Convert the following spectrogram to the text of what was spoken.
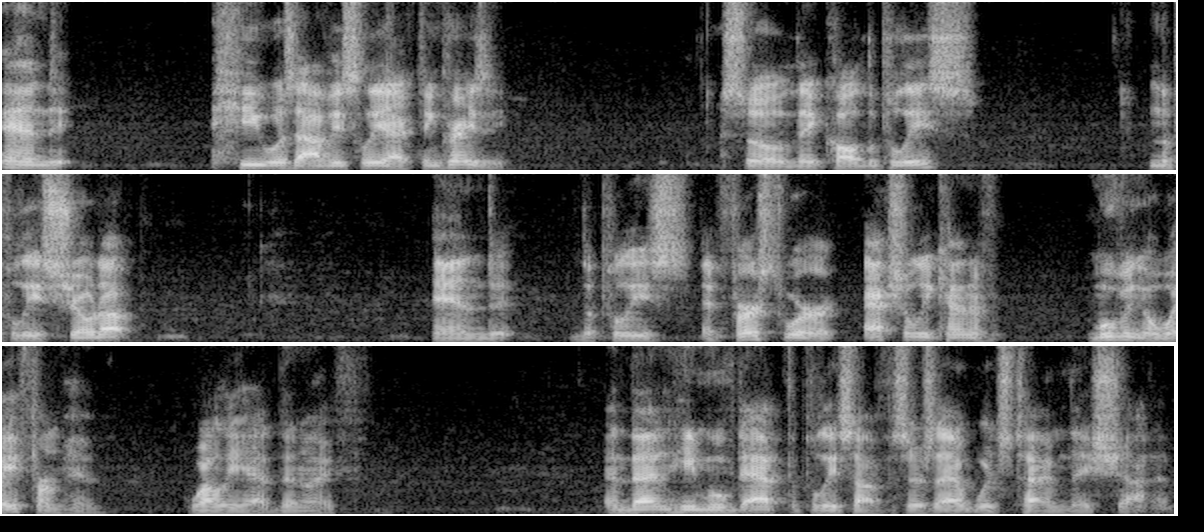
And he was obviously acting crazy. So they called the police, and the police showed up. And the police at first were actually kind of moving away from him while he had the knife. And then he moved at the police officers, at which time they shot him.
